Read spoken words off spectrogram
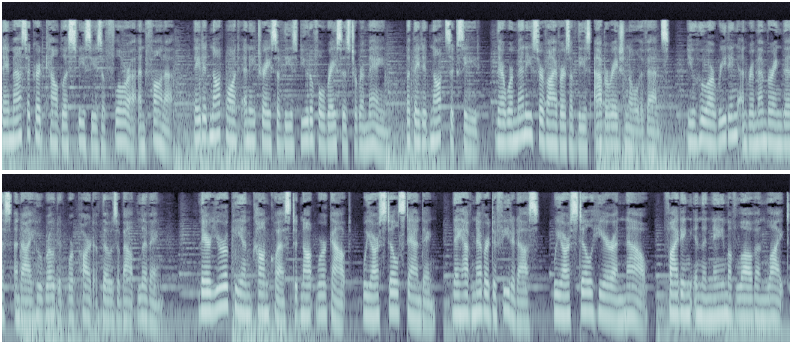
they massacred countless species of flora and fauna, they did not want any trace of these beautiful races to remain, but they did not succeed. There were many survivors of these aberrational events, you who are reading and remembering this and I who wrote it were part of those about living. Their European conquest did not work out, we are still standing, they have never defeated us, we are still here and now, fighting in the name of love and light.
